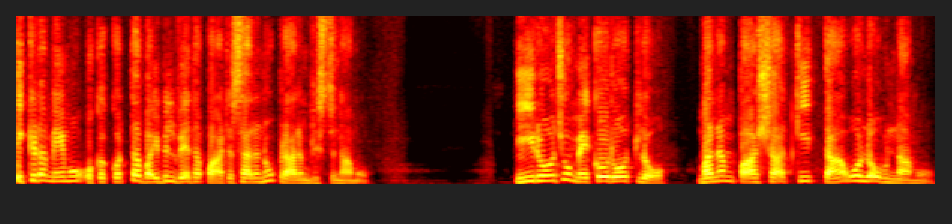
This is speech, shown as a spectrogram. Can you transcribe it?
ఇక్కడ మేము ఒక కొత్త బైబిల్ వేద పాఠశాలను ప్రారంభిస్తున్నాము. ఈరోజు మెకోరోత్లో మనం పాషాత్కి తావోలో ఉన్నాము.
